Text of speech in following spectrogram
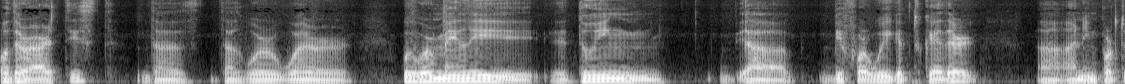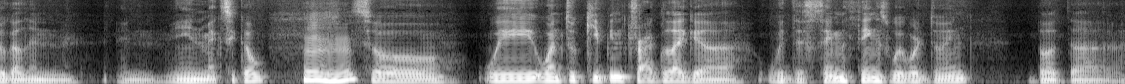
other artists that that were were we were mainly uh, doing uh, before we get together uh, and in Portugal and in in Mexico. hmm So we want to keep in track like uh, with the same things we were doing, but uh,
